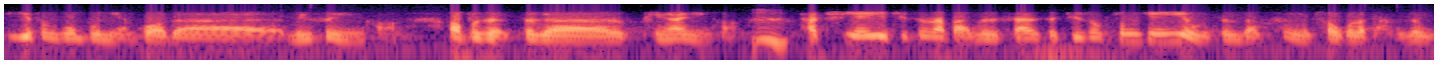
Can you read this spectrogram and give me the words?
第一份公布年报的民生银行，啊，不是这个平安银行，嗯它去年业绩增长百分之三十，其中中间业务增长甚至超过了百分之五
